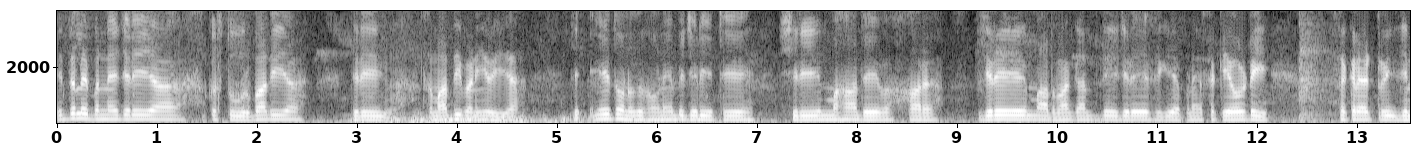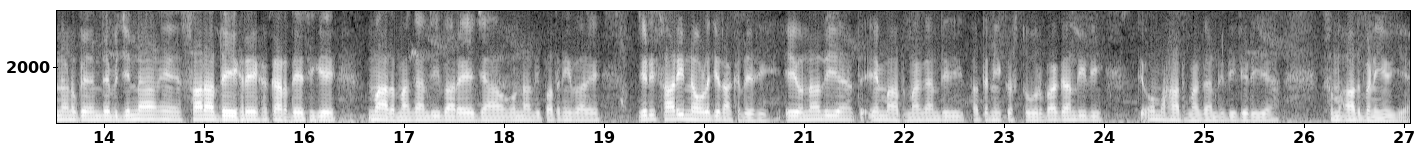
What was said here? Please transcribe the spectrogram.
ਇਧਰਲੇ ਬੰਨੇ ਜਿਹੜੇ ਆ ਕਸਤੂਰਬਾ ਦੀ ਆ ਜਿਹੜੀ ਸਮਾਧੀ ਬਣੀ ਹੋਈ ਆ, ਤੇ ਇਹ ਤੁਹਾਨੂੰ ਦਿਖਾਉਣੇ ਆ ਵੀ ਜਿਹੜੀ ਇੱਥੇ ਸ਼੍ਰੀ ਮਹਾਦੇਵ ਹਰ, ਜਿਹੜੇ ਮਹਾਤਮਾ ਗਾਂਧੀ ਦੇ ਜਿਹੜੇ ਸੀਗੇ ਆਪਣੇ ਸਿਕਿਉਰਿਟੀ ਸੈਕਟਰੀ ਜਿਨ੍ਹਾਂ ਨੂੰ ਕਹਿੰਦੇ ਵੀ ਜਿਨ੍ਹਾਂ ਨੇ ਸਾਰਾ ਦੇਖ ਰੇਖ ਕਰਦੇ ਸੀਗੇ ਮਹਾਤਮਾ ਗਾਂਧੀ ਬਾਰੇ ਜਾਂ ਉਹਨਾਂ ਦੀ ਪਤਨੀ ਬਾਰੇ, ਜਿਹੜੀ ਸਾਰੀ ਨੌਲੇਜ ਰੱਖਦੇ ਸੀ, ਇਹ ਉਹਨਾਂ ਦੀ ਆ ਤੇ ਇਹ ਮਹਾਤਮਾ ਗਾਂਧੀ ਦੀ ਪਤਨੀ ਕਸਤੂਰਬਾ ਗਾਂਧੀ ਦੀ ਤੇ ਉਹ ਮਹਾਤਮਾ ਗਾਂਧੀ ਦੀ ਜਿਹੜੀ ਆ ਸਮਾਧ ਬਣੀ ਹੋਈ ਆ।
